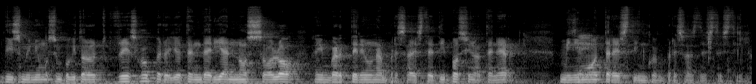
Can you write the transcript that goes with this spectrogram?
disminuimos un poquito el riesgo, pero yo tendería no solo a invertir en una empresa de este tipo, sino a tener mínimo Sí. 3, 5 empresas de este estilo.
